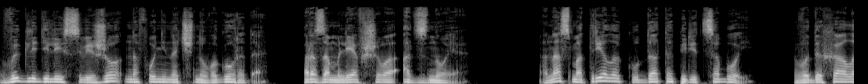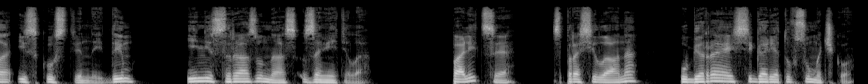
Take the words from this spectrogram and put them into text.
выглядели свежо на фоне ночного города, разомлевшего от зноя. Она смотрела куда-то перед собой, выдыхала искусственный дым и не сразу нас заметила. «Полиция?» — спросила она, убирая сигарету в сумочку.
